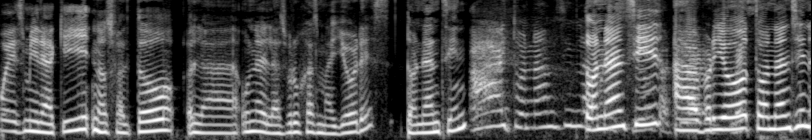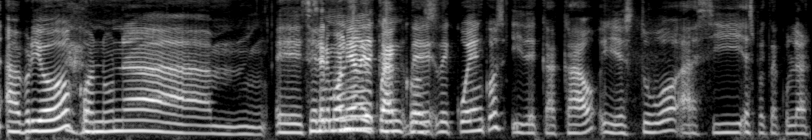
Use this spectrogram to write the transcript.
Pues mira, aquí nos faltó la, una de las brujas mayores, Tonantzin. Ay, Tonantzin. Tonantzin abrió, Tonantzin abrió con una mm, eh, ceremonia, Ceremonia de de, ca- cuencos. de- de cuencos y de cacao y estuvo así espectacular.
